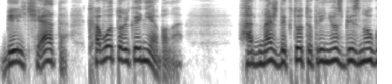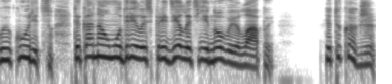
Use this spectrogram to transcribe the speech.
бельчата, кого только не было. Однажды кто-то принес безногую курицу, так она умудрилась приделать ей новые лапы. Это как же?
